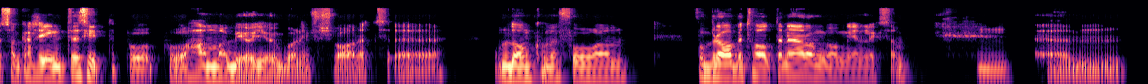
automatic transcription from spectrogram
som kanske inte sitter på, på Hammarby och Djurgården i försvaret, om de kommer få, få bra betalt den här omgången. Liksom. Mm. Um,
